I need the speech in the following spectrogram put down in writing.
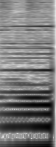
you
